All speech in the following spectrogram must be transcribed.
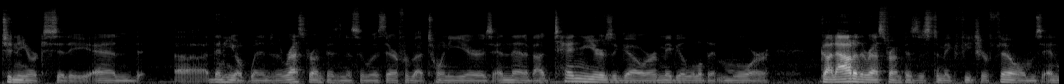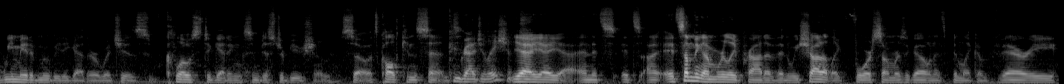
to New York City, and uh, then he went into the restaurant business and was there for about 20 years, and then about 10 years ago, or maybe a little bit more, got out of the restaurant business to make feature films, and we made a movie together, which is close to getting some distribution. So it's called Consent. Congratulations. Yeah, yeah, yeah, and it's it's uh, it's something I'm really proud of, and we shot it like four summers ago, and it's been like a very,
